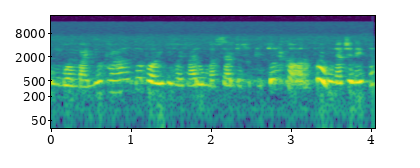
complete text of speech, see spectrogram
un buon bagno caldo, poi ti fai fare un massaggio su tutto il corpo, una cenetta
